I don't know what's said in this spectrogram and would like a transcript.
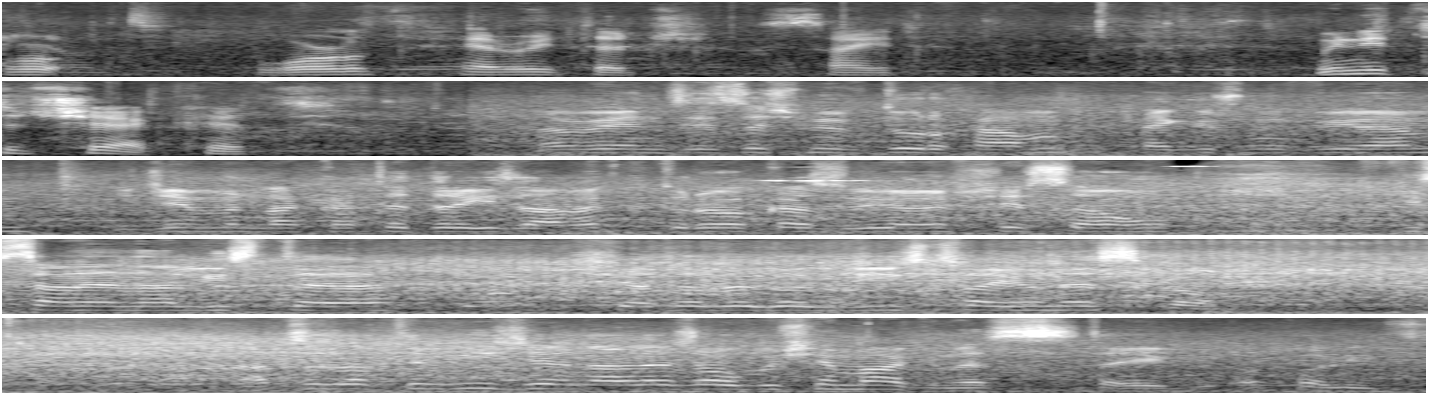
Wor-. World Heritage Site. We need to check it. No więc jesteśmy w Durham, jak już mówiłem. Idziemy na katedrę i zamek, które okazują się są wpisane na listę Światowego Dziedzictwa UNESCO. A co za tym idzie, należałby się magnes z tej okolicy.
